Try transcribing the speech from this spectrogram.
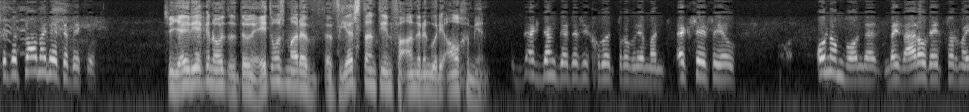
Dit beplan my net 'n bietjie. So jy reken ons het ons maar 'n weerstand teen verandering oor die algemeen. Ek dink dit is die groot probleem want ek sê vir jou onomwonde, my wêreld het vir my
